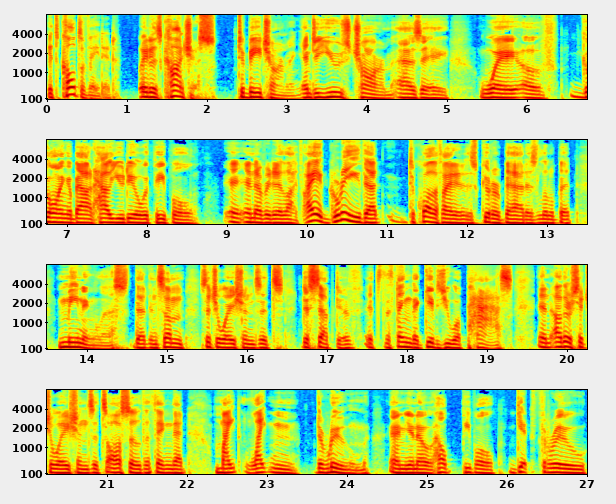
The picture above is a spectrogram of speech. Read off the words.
it's cultivated, it is conscious to be charming and to use charm as a way of going about how you deal with people in, in everyday life. I agree that to qualify it as good or bad is a little bit meaningless, that in some situations it's deceptive, it's the thing that gives you a pass. In other situations, it's also the thing that might lighten the room and you know help people get through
